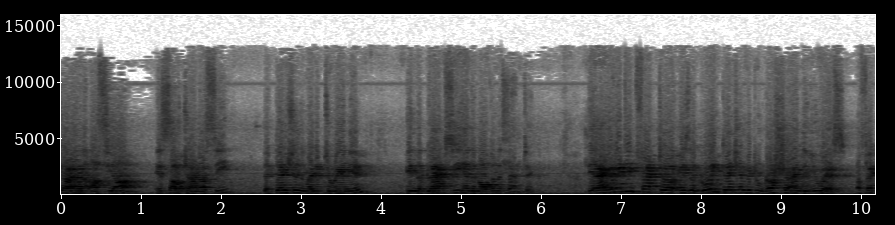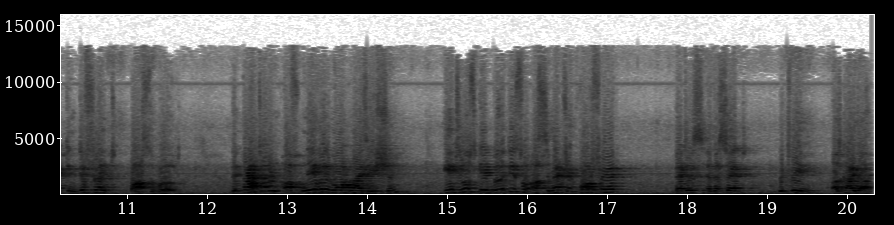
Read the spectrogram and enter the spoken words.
China and ASEAN, in South China Sea, the tension in the Mediterranean, in the Black Sea and the Northern Atlantic. The aggravating factor is the growing tension between Russia and the US affecting different parts of the world. The pattern of naval modernization includes capabilities for asymmetric warfare, that is, as I said, between Al-Qaeda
